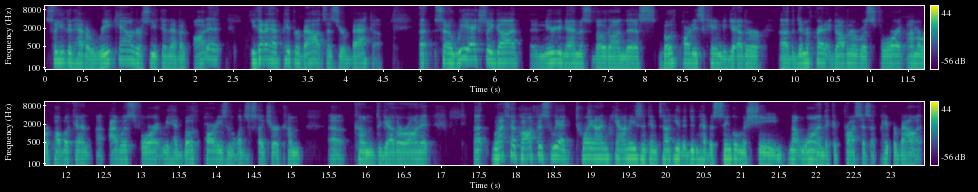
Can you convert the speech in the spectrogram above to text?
so you can have a recount or so you can have an audit, you got to have paper ballots as your backup. Uh, so we actually got a near unanimous vote on this. Both parties came together. Uh, the Democratic governor was for it. I'm a Republican. I was for it. We had both parties in the legislature come uh, come together on it. Uh, when I took office, we had 29 counties in Kentucky that didn't have a single machine, not one that could process a paper ballot.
